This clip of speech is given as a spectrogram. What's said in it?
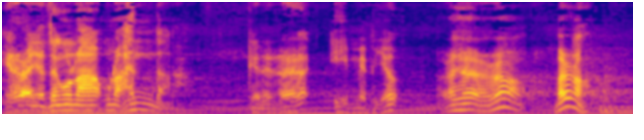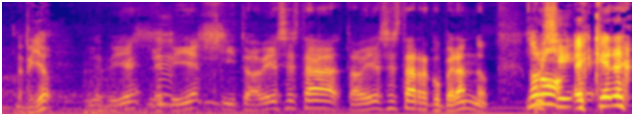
y ahora yo tengo una, una agenda. que- Y me pilló. No, bueno, no, me pilló. Le pillé, le pillé y todavía se está, todavía se está recuperando. No, Pues no, sí, es que eres,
